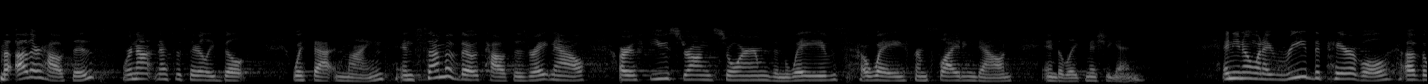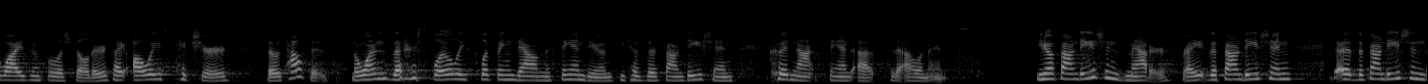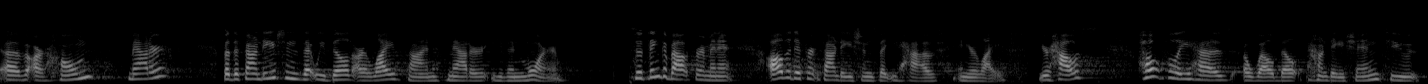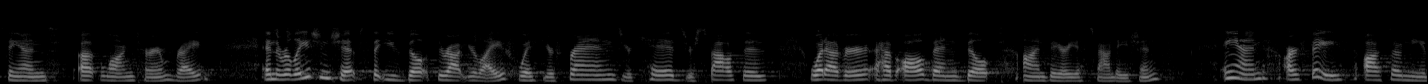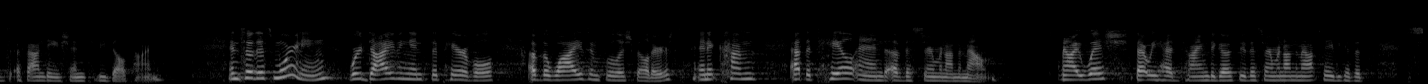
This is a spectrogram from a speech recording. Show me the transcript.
But other houses were not necessarily built with that in mind. And some of those houses right now are a few strong storms and waves away from sliding down into Lake Michigan. And you know, when I read the parable of the wise and foolish builders, I always picture those houses, the ones that are slowly slipping down the sand dunes because their foundation could not stand up to the elements. You know, foundations matter, right? The foundation, uh, the foundation of our homes matter, but the foundations that we build our lives on matter even more. So think about for a minute all the different foundations that you have in your life. Your house hopefully has a well built foundation to stand up long term, right? And the relationships that you've built throughout your life with your friends, your kids, your spouses, whatever, have all been built on various foundations. And our faith also needs a foundation to be built on. And so this morning, we're diving into the parable of the wise and foolish builders, and it comes at the tail end of the Sermon on the Mount. Now, I wish that we had time to go through the Sermon on the Mount today because it's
